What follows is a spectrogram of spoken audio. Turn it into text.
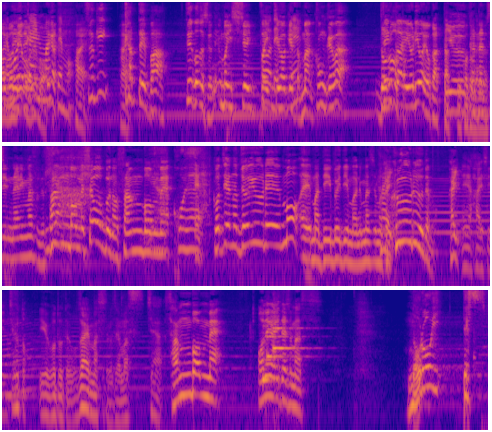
あーもう一回でもでも見ましても。はい。次勝てばっていうことですよね。まあ一勝一敗一分けと、そうですね。まあ今回は前回よりは良かったっていう形になりますので。3本目勝負の3本目。こちらの女優霊も、えーまあ、DVD もありますしまたはい。Hulu でも、はい。えー配信中ということでございます。ございます。じゃあ3本目お願いいたします。呪いです。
